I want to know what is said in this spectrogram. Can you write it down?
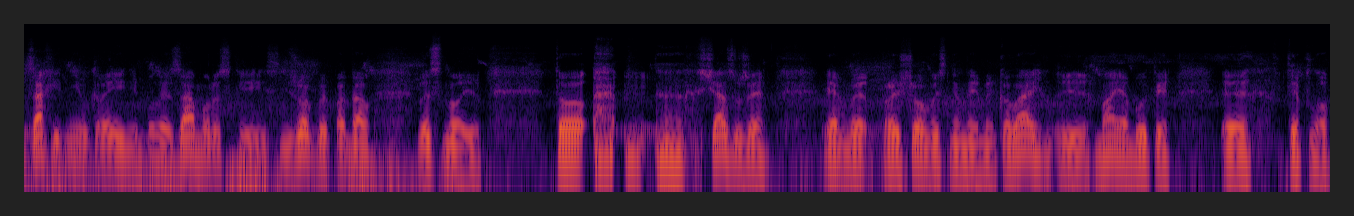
західній Україні були заморозки, і сніжок випадав весною. То зараз вже якби пройшов весняний Миколай і має бути е, тепло.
